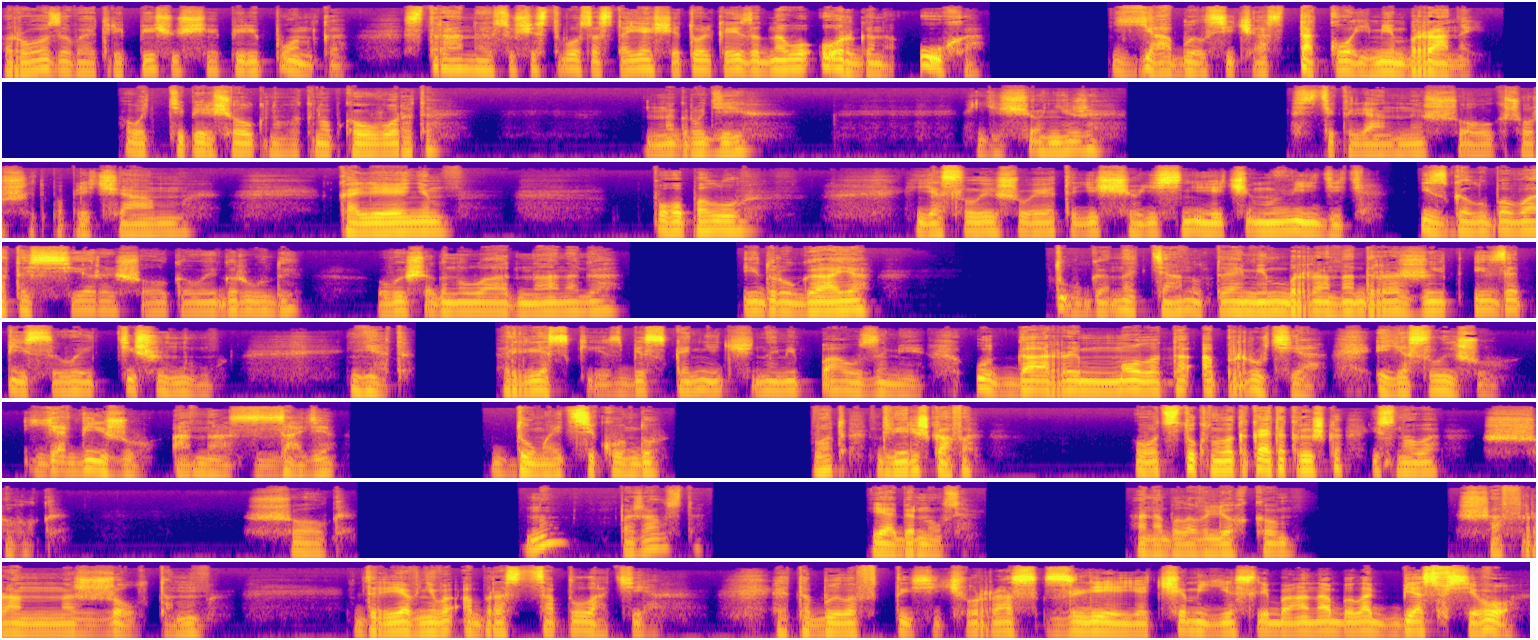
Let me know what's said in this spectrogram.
розовая трепещущая перепонка, странное существо, состоящее только из одного органа — уха. Я был сейчас такой мембраной. Вот теперь щелкнула кнопка у ворота. На груди. Еще ниже. Стеклянный шелк шуршит по плечам, коленям, по полу. Я слышу это еще яснее, чем видеть. Из голубовато-серой шелковой груды вышагнула одна нога, и другая, туго натянутая мембрана дрожит и записывает тишину. Нет, резкие с бесконечными паузами, удары молота о прутья, и я слышу, я вижу, она сзади. Думает секунду. Вот двери шкафа. Вот стукнула какая-то крышка, и снова шелк. Шелк. Ну, пожалуйста. Я обернулся. Она была в легком шафранно-желтом древнего образца платья. Это было в тысячу раз злее, чем если бы она была без всего.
